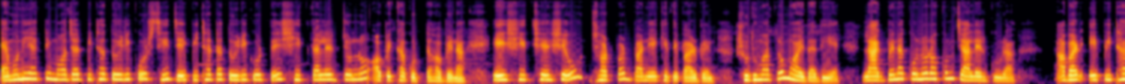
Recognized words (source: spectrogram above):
এমনই একটি মজার পিঠা তৈরি করছি, যেই পিঠাটা তৈরি করতে শীতকালের জন্য অপেক্ষা করতে হবে না। এই শীত শেষেও ঝটপট বানিয়ে খেতে পারবেন, শুধুমাত্র ময়দা দিয়ে। লাগবে না কোনো রকম চালের গুঁড়া। আবার এই পিঠা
